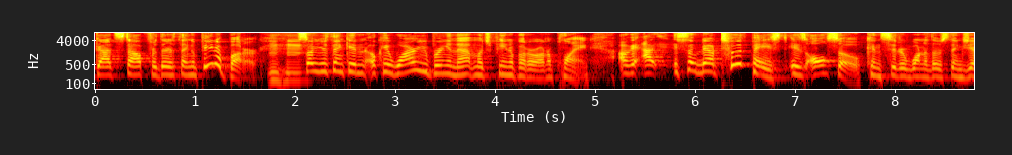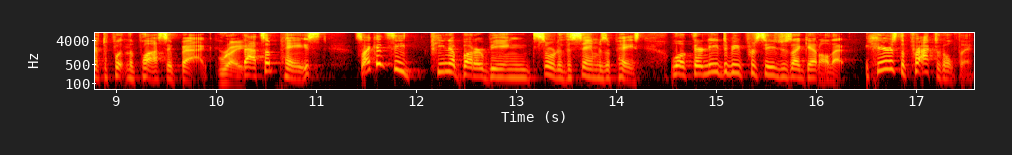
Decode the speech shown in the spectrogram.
got stopped for their thing of peanut butter. Mm-hmm. So you're thinking, okay, why are you bringing that much peanut butter on a plane? Okay, I, so now toothpaste is also considered one of those things you have to put in the plastic bag. Right. That's a paste. So I could see peanut butter being sort of the same as a paste. Look, there need to be procedures. I get all that. Here's the practical thing.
